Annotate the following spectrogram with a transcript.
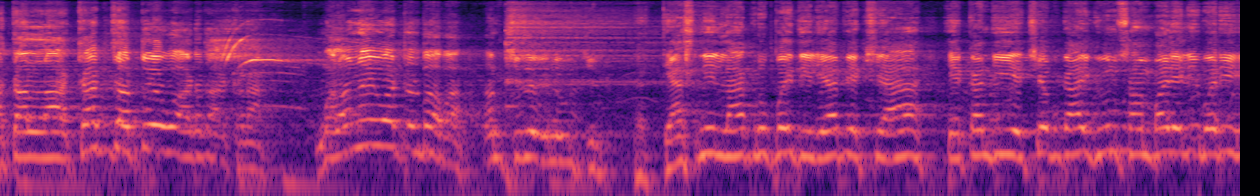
आता लाखात जातोय वाढत आकडा मला नाही वाटत बाबा आमची लग्न होतील त्यासनी लाख रुपये दिल्यापेक्षा एखादी एचएफ गाय घेऊन सांभाळलेली बरी.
